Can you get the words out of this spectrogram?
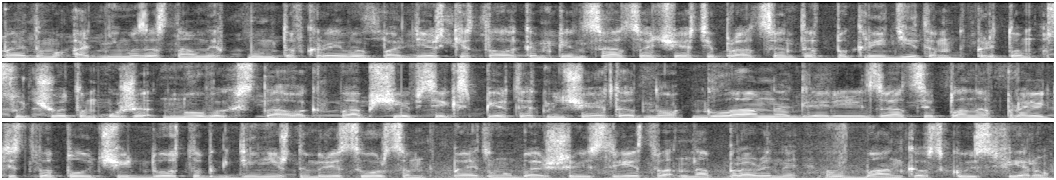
Поэтому одним из основных пунктов краевой поддержки стала компенсация части процентов по кредитам, притом с учетом уже новых ставок. Вообще все эксперты отмечают одно. Главное для реализации планов правительства получить доступ к денежным ресурсам. Поэтому большие средства направлены в банковскую сферу.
